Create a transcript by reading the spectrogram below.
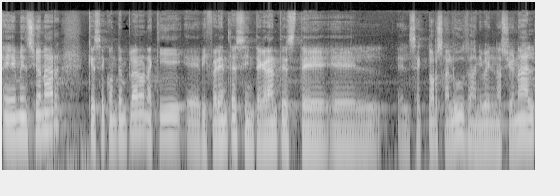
eh, mencionar que se contemplaron aquí eh, diferentes integrantes del sector salud a nivel nacional,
